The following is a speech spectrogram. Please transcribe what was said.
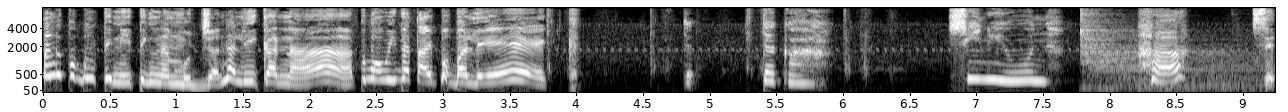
Ano pa bang tinitingnan mo dyan? Halika na. Tumawid na tayo pabalik. teka, sino yun? Ha? Si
